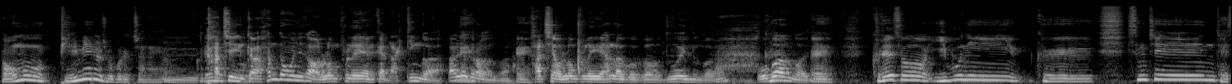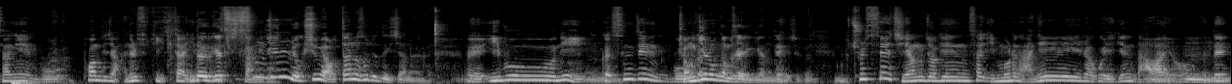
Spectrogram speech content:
너무 빌미를 줘버렸잖아요. 음, 같이 그러니까 한동훈이가 언론 플레이 하니까 낚인 거야. 빨리 네. 들어간 거야. 네. 같이 언론 플레이 하려고 그 누워 있는 거야. 오버한 거지. 네. 그래서 이분이 그 승진 대상에 뭐 포함되지 않을 수도 있다. 이런 아니라. 승진 욕심이 없다는 소리도 있잖아요. 네, 이분이 그러니까 승진 뭐 정진웅 검사 얘기하는 네. 거예요 지금. 그러니까 출세 지향적인 사- 인물은 아니라고 얘기는 나와요. 음, 근데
